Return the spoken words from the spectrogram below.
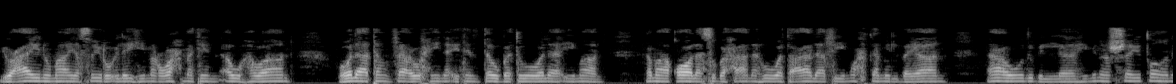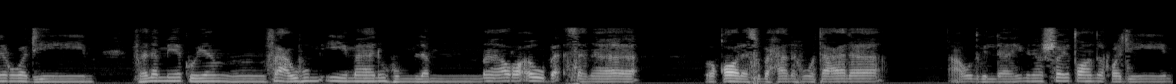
يعاين ما يصير إليه من رحمة أو هوان ولا تنفع حينئذ توبة ولا إيمان. كما قال سبحانه وتعالى في محكم البيان أعوذ بالله من الشيطان الرجيم. فلم يك ينفعهم إيمانهم لما رأوا بأسنا. وقال سبحانه وتعالى أعوذ بالله من الشيطان الرجيم.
